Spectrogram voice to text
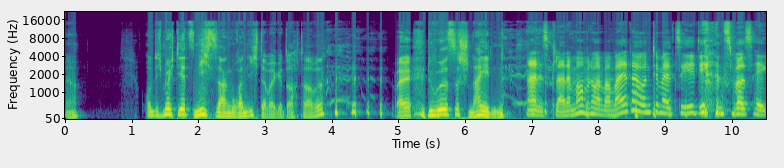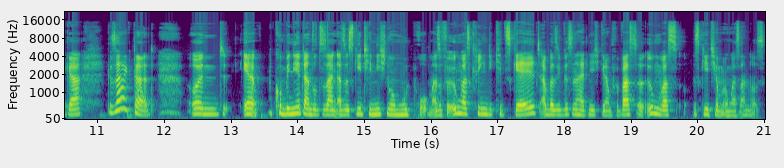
Ja. Und ich möchte jetzt nicht sagen, woran ich dabei gedacht habe. Weil du würdest es schneiden. Alles klar, dann machen wir doch einfach weiter und Tim erzählt jetzt, was Helga gesagt hat. Und er kombiniert dann sozusagen, also es geht hier nicht nur um Mutproben. Also für irgendwas kriegen die Kids Geld, aber sie wissen halt nicht genau für was. Also irgendwas, es geht hier um irgendwas anderes.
